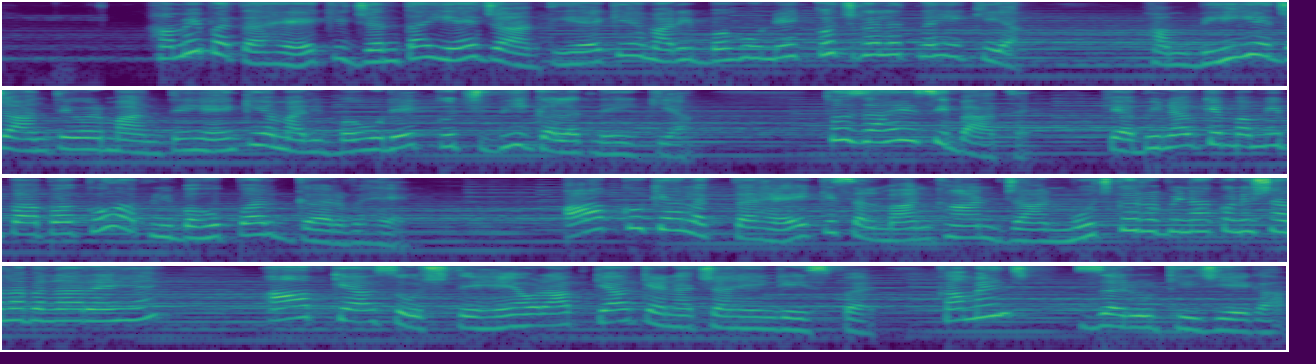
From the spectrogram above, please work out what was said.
हमें पता है कि जनता यह जानती है कि हमारी बहू ने कुछ गलत नहीं किया। हम भी ये जानते और मानते हैं कि हमारी बहू ने कुछ भी गलत नहीं किया। तो ज़ाहिर सी बात है कि अभिनव के मम्मी पापा को अपनी बहू पर गर्व है। आपको क्या लगता है कि सलमान खान जानबूझकर रुबीना को निशाना बना रहे हैं? आप क्या सोचते हैं और आप क्या कहना चाहेंगे इस पर? कमेंट ज़रूर कीजिएगा।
